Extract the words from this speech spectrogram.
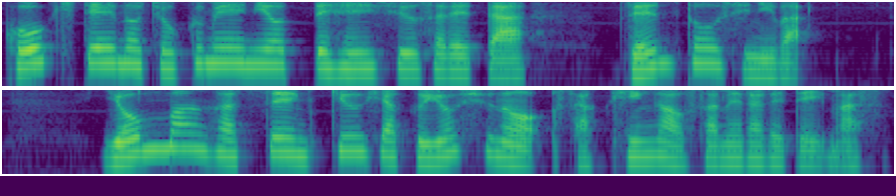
後期帝の勅命によって編集された前頭詩には、48,904種の作品が収められています。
